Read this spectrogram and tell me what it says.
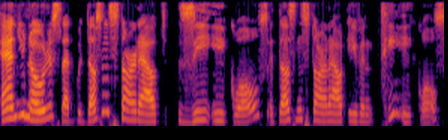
And you notice that it doesn't start out z equals, it doesn't start out even t equals,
